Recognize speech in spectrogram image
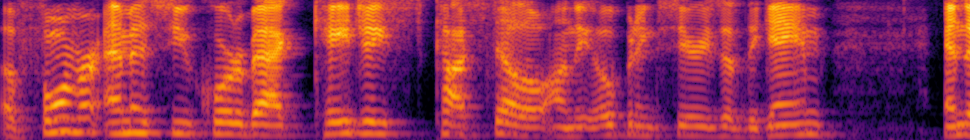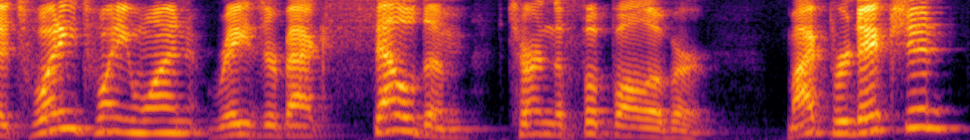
of former MSU quarterback KJ Costello on the opening series of the game. And the 2021 Razorbacks seldom turned the football over. My prediction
